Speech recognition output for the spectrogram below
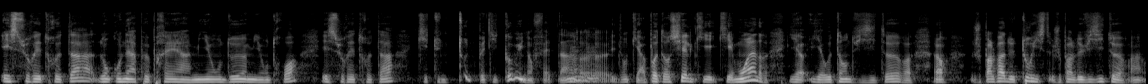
Et sur Étretat, donc on est à peu près à 1,2 million, 1,3 million. Et sur Étretat, qui est une toute petite commune en fait, hein, mhm. euh, et donc il y a un potentiel qui est, qui est moindre, il y, a, il y, a, autant de visiteurs. Alors je ne parle pas de touristes, je parle de visiteurs, hein,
